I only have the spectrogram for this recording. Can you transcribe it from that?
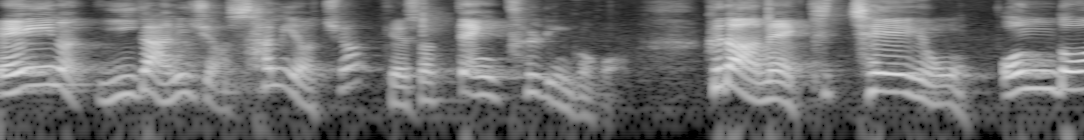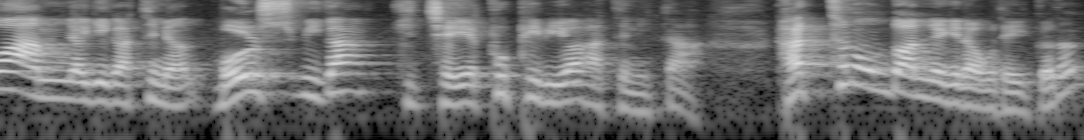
A는 2가 아니죠. 3이었죠. 그래서 땡 틀린 거고. 그 다음에 기체의 경우 온도와 압력이 같으면 몰 수비가 기체의 부피비와 같으니까 같은 온도 압력이라고 돼 있거든.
